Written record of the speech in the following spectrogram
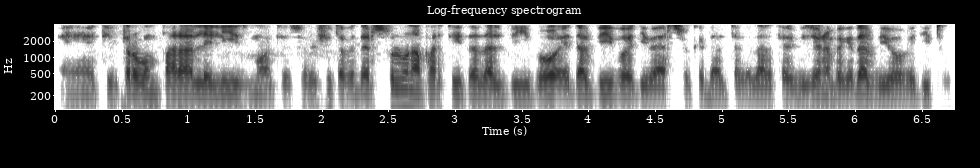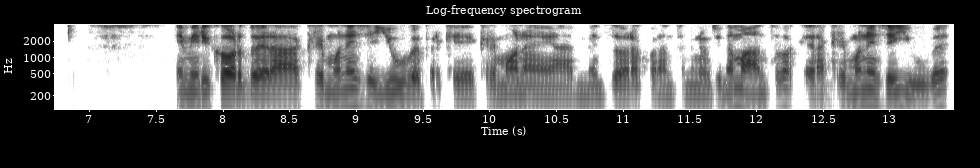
eh, ti trovo un parallelismo, ti sono riuscito a vedere solo una partita dal vivo e dal vivo è diverso che dal, dalla televisione perché dal vivo vedi tutto. E mi ricordo era Cremonese-Juve perché Cremona è a mezz'ora, 40 minuti da Mantova, era Cremonese-Juve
